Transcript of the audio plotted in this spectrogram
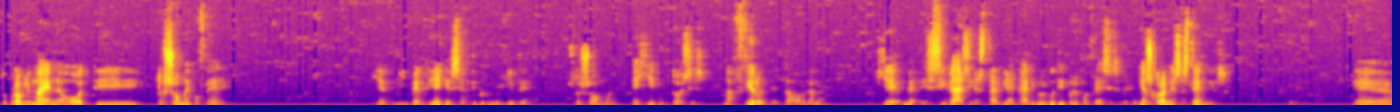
το πρόβλημα είναι ότι το σώμα υποφέρει. Γιατί η υπερδιέγερση αυτή που δημιουργείται στο σώμα έχει επιπτώσεις να φθύρονται τα όργανα και με, σιγά σιγά σταδιακά δημιουργούνται οι προϋποθέσεις μιας χρόνιας ασθένειας. Ε,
